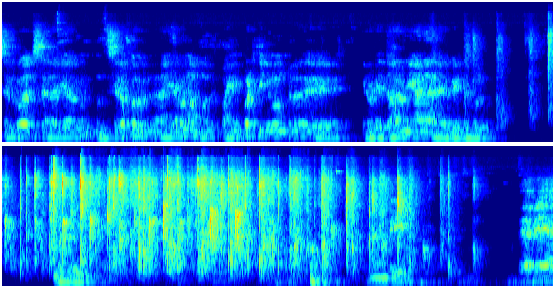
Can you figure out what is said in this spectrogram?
செல்வராஜ் சார் ஐயாவும் சிறப்பு விருந்தினர் ஐயாவும் நம்ம வந்து பயன்படுத்திக்கணுன்றது என்னுடைய தாழ்மையான வேண்டுகோள். நன்றி. நன்றி. வேற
